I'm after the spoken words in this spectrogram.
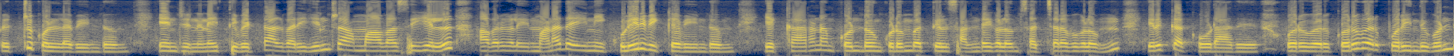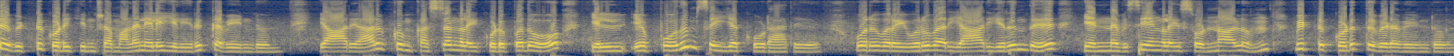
பெற்றுக்கொள்ள வேண்டும் என்று நினைத்து விட்டால் வருகின்ற அமாவாசையில் அவர்களின் மனதை நீ குளிர்விக்க வேண்டும். எக்காரணம் கொண்டும் குடும்பத்தில் சண்டைகளும் சச்சரவுகளும் இருக்கக்கூடாது. ஒருவருக்கொருவர் புரிந்து கொண்டு விட்டு கொடுக்கின்ற மனநிலையில் இருக்க வேண்டும். யார் யாருக்கும் கஷ்டங்களை கொடுப்பதோ எல் எப்போதும் செய்யக்கூடாது. ஒருவரை ஒருவர் யார் இருந்து என்ன விஷயம் ரகசியங்களை சொன்னாலும் விட்டு கொடுத்து விட வேண்டும்.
